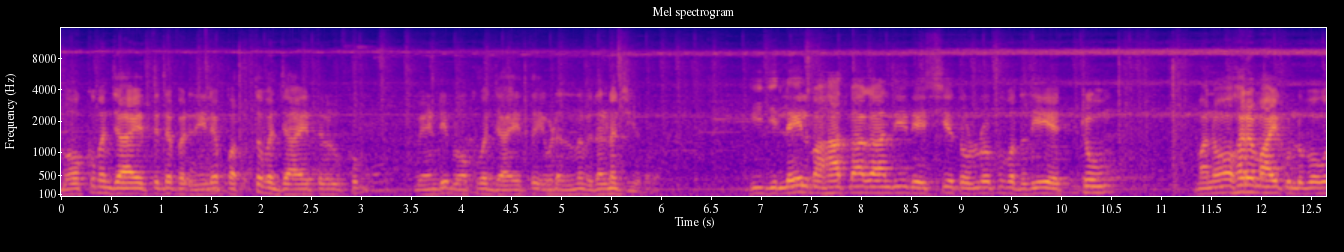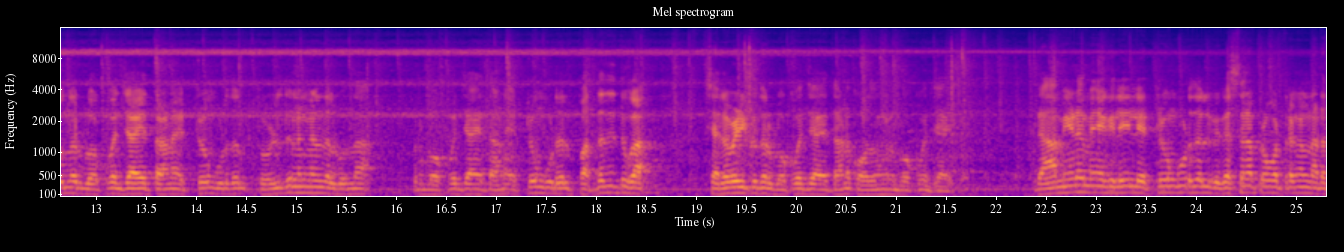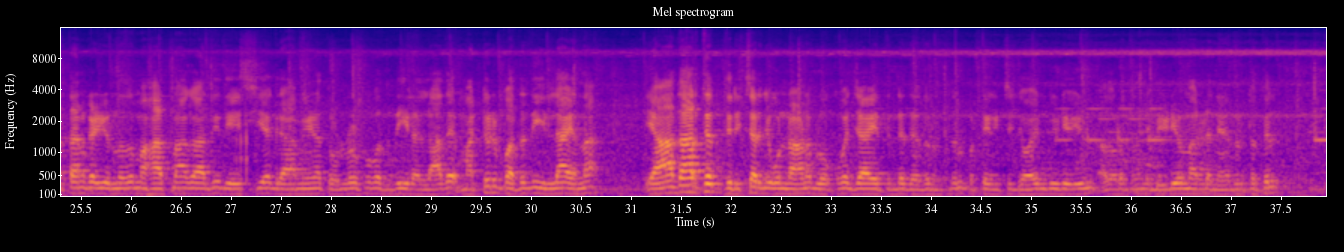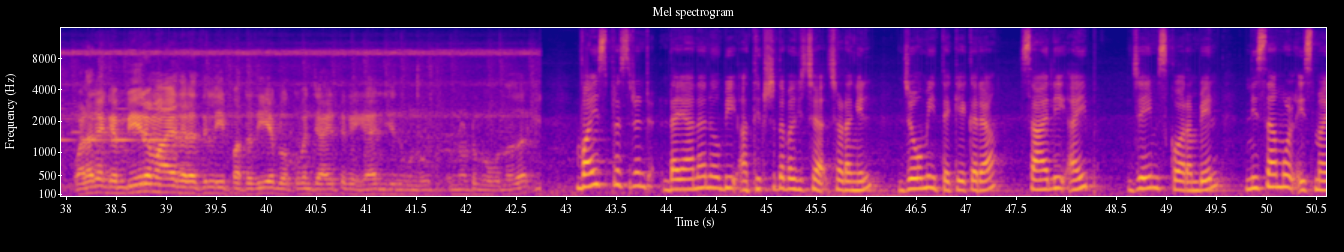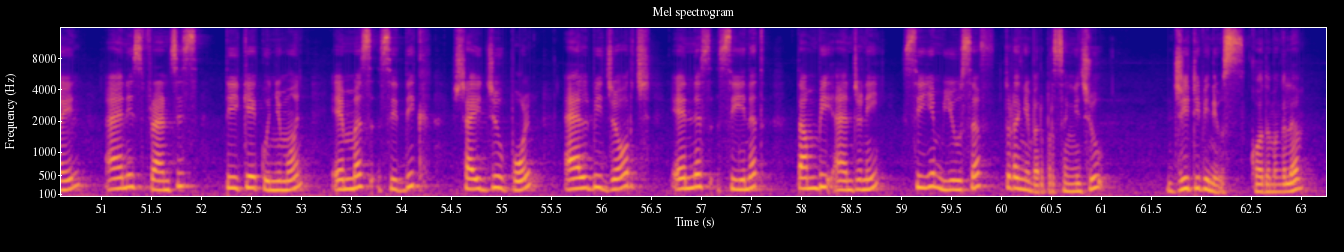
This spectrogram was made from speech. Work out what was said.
ബ്ലോക്ക് പഞ്ചായത്തിന്റെ പരിധിയിലെ പത്ത് പഞ്ചായത്തുകൾക്കും വേണ്ടി ബ്ലോക്ക് പഞ്ചായത്ത് ഇവിടെ നിന്ന് വിതരണം ചെയ്യുന്നത്. ഈ ജില്ലയിൽ മഹാത്മാഗാന്ധി ദേശീയ തൊഴിലുറപ്പ് പദ്ധതിയെ ഏറ്റവും മനോഹരമായി കൊണ്ടുപോകുന്ന ഒരു ബ്ലോക്ക് പഞ്ചായത്താണ്. ഏറ്റവും കൂടുതൽ തൊഴിൽ ദിനങ്ങൾ നൽകുന്ന ഒരു ബ്ലോക്ക് പഞ്ചായത്താണ്. ഏറ്റവും കൂടുതൽ പദ്ധതി തുക ചെലവഴിക്കുന്ന ഒരു ബ്ലോക്ക് പഞ്ചായത്താണ് കോതമംഗലം ബ്ലോക്ക് പഞ്ചായത്ത്. ഗ്രാമീണ മേഖലയിൽ ഏറ്റവും കൂടുതൽ വികസന പ്രവർത്തനങ്ങൾ നടത്താൻ കഴിയുന്നത് മഹാത്മാഗാന്ധി ദേശീയ ഗ്രാമീണ തൊഴിലുറപ്പ് പദ്ധതിയിലല്ലാതെ മറ്റൊരു പദ്ധതിയില്ല എന്ന യാഥാർത്ഥ്യം തിരിച്ചറിഞ്ഞുകൊണ്ടാണ് ബ്ലോക്ക് പഞ്ചായത്തിന്റെ നേതൃത്വത്തിൽ പ്രത്യേകിച്ച് ജോയിന്റ് ബി ഡിയും അതോടൊപ്പം തന്നെ ബി ഡിഒമാരുടെ നേതൃത്വത്തിൽ വളരെ ഗംഭീരമായ തരത്തിൽ ഈ പദ്ധതിയെ ബ്ലോക്ക് പഞ്ചായത്ത് കൈകാര്യം ചെയ്ത് മുന്നോട്ട് പോകുന്നത്. വൈസ് പ്രസിഡന്റ് ഡയാന നോബി അധ്യക്ഷത വഹിച്ച ചടങ്ങിൽ Jomy Thekkekara Sally Aib James Korambel Nisamol Ismail Anis Francis T K Kunjumon M S Siddique Shaiju Paul Albi George N S Zeenath Thampi Antony C M Yusuf തുടങ്ങിയവർ പ്രസംഗിച്ചു. G T V news Kothamangalam.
